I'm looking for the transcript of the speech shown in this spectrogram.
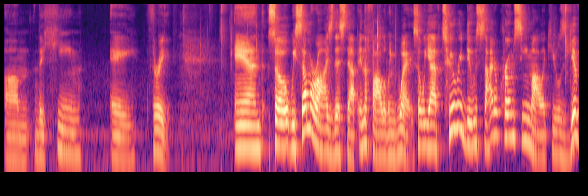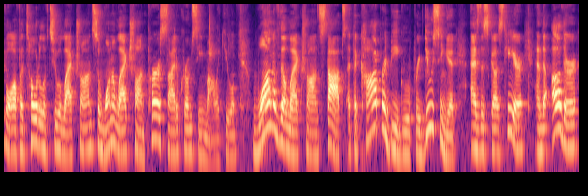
um, the heme A3. And so we summarize this step in the following way. So we have two reduced cytochrome C molecules give off a total of two electrons, so one electron per cytochrome C molecule. One of the electrons stops at the copper B group, reducing it as discussed here, and the other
